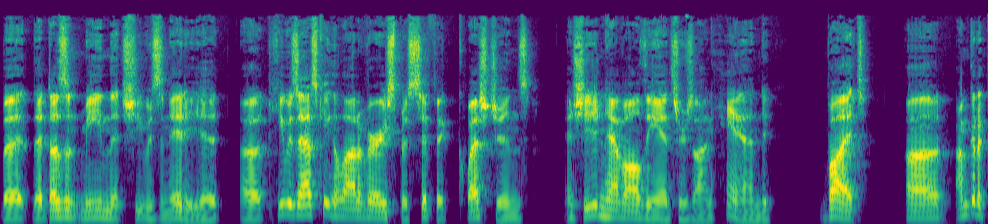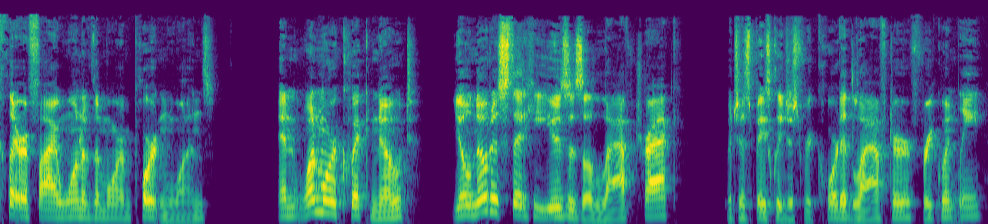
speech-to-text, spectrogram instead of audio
but that doesn't mean that she was an idiot. Uh, he was asking a lot of very specific questions, and she didn't have all the answers on hand. But uh, I'm going to clarify one of the more important ones. And one more quick note You'll notice that he uses a laugh track, which is basically just recorded laughter frequently.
